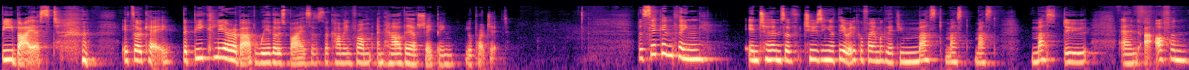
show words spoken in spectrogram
be biased. it's okay. But be clear about where those biases are coming from and how they are shaping your project. The second thing, in terms of choosing your theoretical framework, that you must, must, must, must do, and I often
